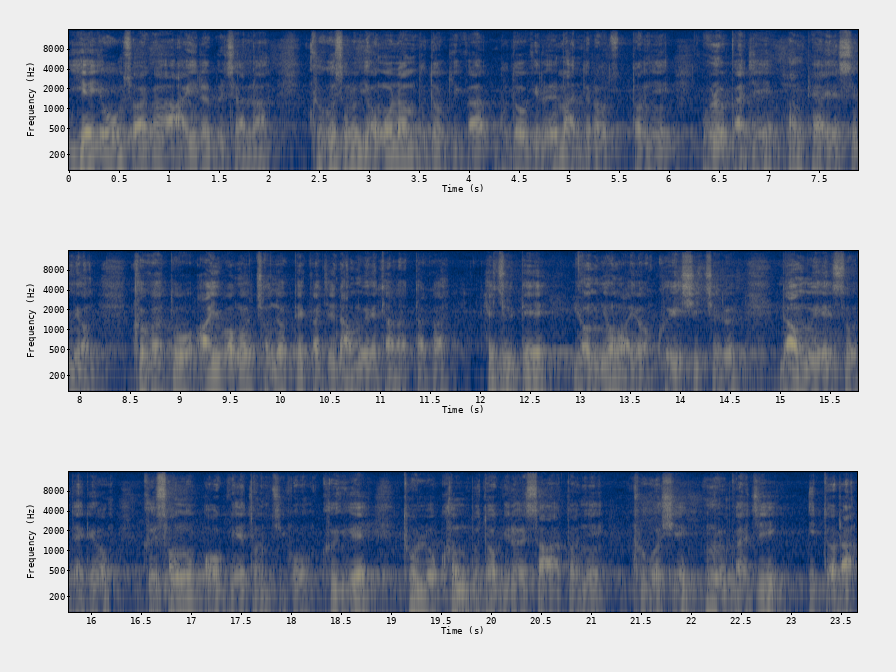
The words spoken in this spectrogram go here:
이에 여호수아가 아이를 불살라 그것으로 영원한 무더기가 무더기를 만들었더니 오늘까지 황폐하였으며 그가 또 아이 왕을 저녁 때까지 나무에 달았다가 해질 때 명령하여 그의 시체를 나무에서 내려 그 성읍 어귀에 던지고 그 위에 돌로 큰 무더기를 쌓았더니 그것이 오늘까지 있더라.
